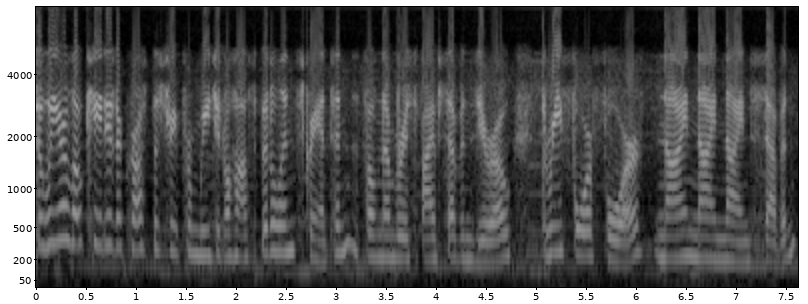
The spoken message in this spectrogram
So we are located across the street from Regional Hospital in Scranton. Phone number is 570-344-9997.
